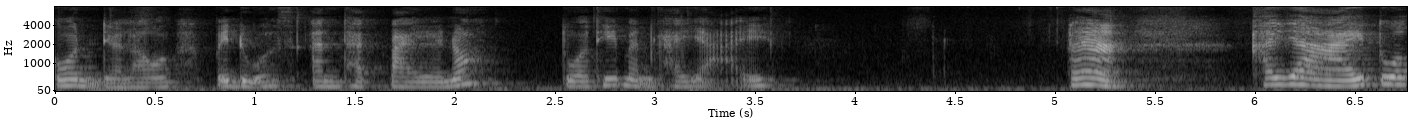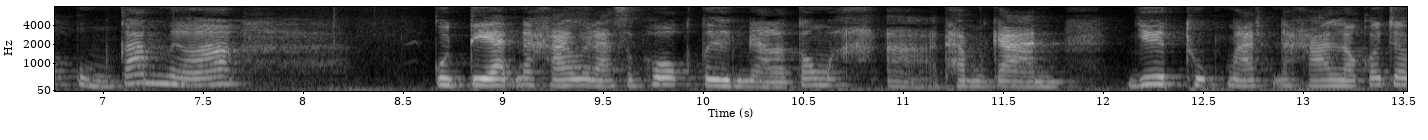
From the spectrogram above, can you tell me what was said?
ก้น เดี๋ยวเราไปดูอันถัดไปเลยเนาะตัวที่มันขยายอ่าขยายตัวกลุ่มกล้ามเนื้อกูเตียสนะคะ เวลาสะโพกตึงเนี่ยเราต้องมาอ่าทำการยืดทุกมัดนะคะ เราก็จะ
